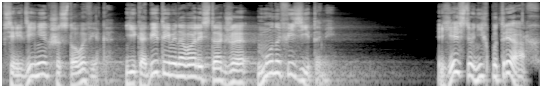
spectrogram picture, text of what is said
в середине VI века. Якобиты именовались также монофизитами – есть у них патриарх,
